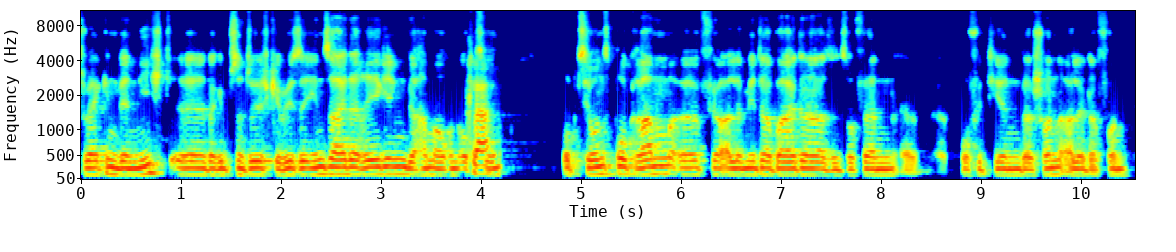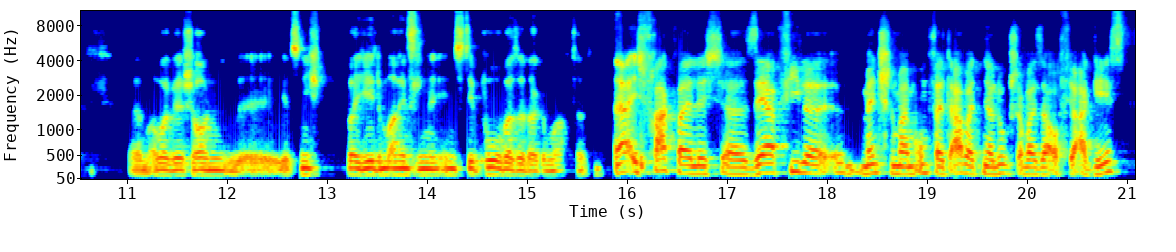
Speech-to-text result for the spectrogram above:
tracken wir nicht. Äh, da gibt es natürlich gewisse Insiderregeln. Wir haben auch ein Option Optionsprogramm äh, für alle Mitarbeiter. Also insofern äh, profitieren da schon alle davon. Ähm, aber wir schauen jetzt nicht bei jedem Einzelnen ins Depot, was er da gemacht hat. Ja, ich frage, weil ich sehr viele Menschen in meinem Umfeld arbeiten ja logischerweise auch für AGs.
